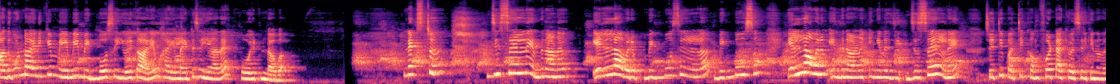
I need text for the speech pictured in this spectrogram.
അതുകൊണ്ടായിരിക്കും മേ ബി ബിഗ് ബോസ് ഈ ഒരു കാര്യം ഹൈലൈറ്റ് ചെയ്യാതെ പോയിട്ടുണ്ടാവുക. നെക്സ്റ്റ് ജിസേലിനെ എന്തിനാണ് എല്ലാവരും ബിഗ് ബോസിലുള്ള ബിഗ് ബോസും എല്ലാവരും എന്തിനാണ് ഇങ്ങനെ ജിസേലിനെ ചുറ്റിപ്പറ്റി കംഫർട്ടാക്കി വെച്ചിരിക്കുന്നത്?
